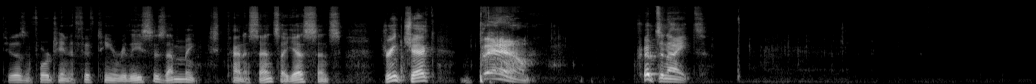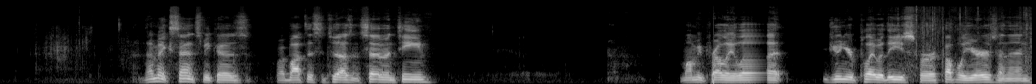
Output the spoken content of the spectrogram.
2014 and 15 releases. That makes kind of sense, I guess, since drink check. Bam! Kryptonite. That makes sense because I bought this in 2017. Mommy probably let Junior play with these for a couple years and then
